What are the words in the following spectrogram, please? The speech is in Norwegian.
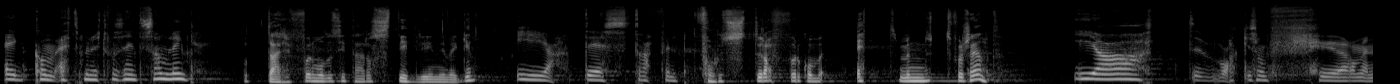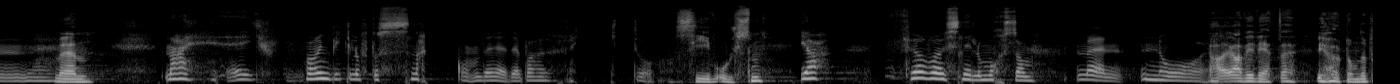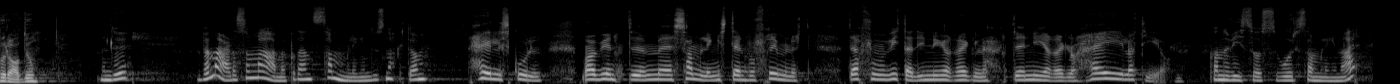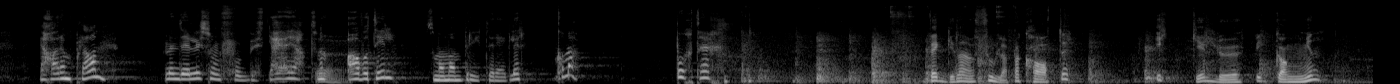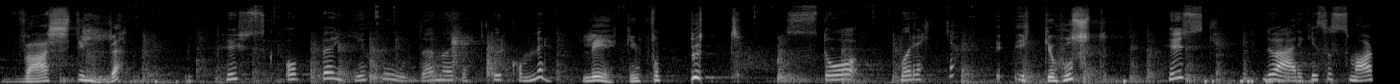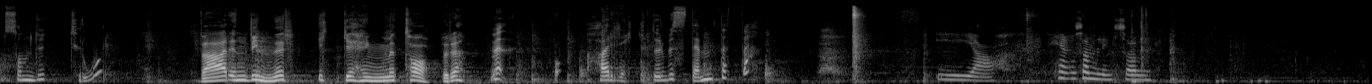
Jeg kom ett minutt for sent til samling. Og derfor må du sitte her og stirre inn i veggen. Ja, det er straffen. Får du straff for å komme ett minutt for sent? Ja, det var ikke sånn før, men eh, Men Nei, jeg får egentlig ikke lov til å snakke om det. Det er bare rektor. Siv Olsen Ja, før var hun snill og morsom, men nå ja, ja, vi vet det. Vi hørte om det på radioen. Men du, hvem er det som er med på den samlingen du snakket om? Hele skolen. Vi har begynt eh, med samling istedenfor friminutt. Der får vi vite de nye reglene. Det er nye regler hele tida. Kan du vise oss hvor samlingen er? Jeg har en plan. Men det er liksom forbudt. Ja, ja, ja. Men av og til så må man bryte regler. Kom, da. Bort her. Veggene er jo fulle av plakater. Ikke løp i gangen. Vær stille. Husk å bøye hodet når rektor kommer. Leking forbudt. Stå på rekke. Ikke host. Husk, du er ikke så smart som du tror. Vær en vinner. Ikke heng med tapere. Men har rektor bestemt dette? Ja. Her er samlingssalen.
